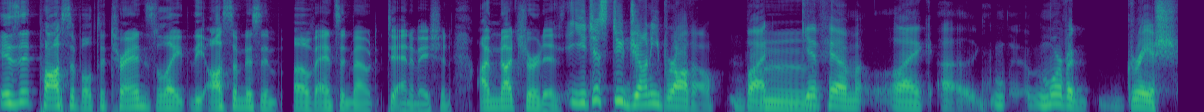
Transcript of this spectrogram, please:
Is it possible to translate the awesomeness of Anson Mount to animation? I'm not sure it is. you just do Johnny Bravo, but Hmm. give him like uh, m- more of a grayish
